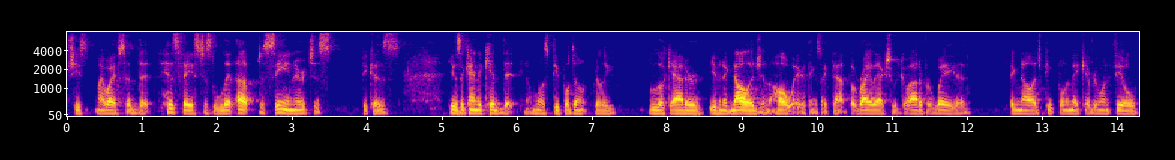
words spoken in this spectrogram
she's my wife said that his face just lit up just seeing her just because he was the kind of kid that you know most people don't really look at or even acknowledge in the hallway or things like that. But Riley actually would go out of her way to acknowledge people and make everyone feel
